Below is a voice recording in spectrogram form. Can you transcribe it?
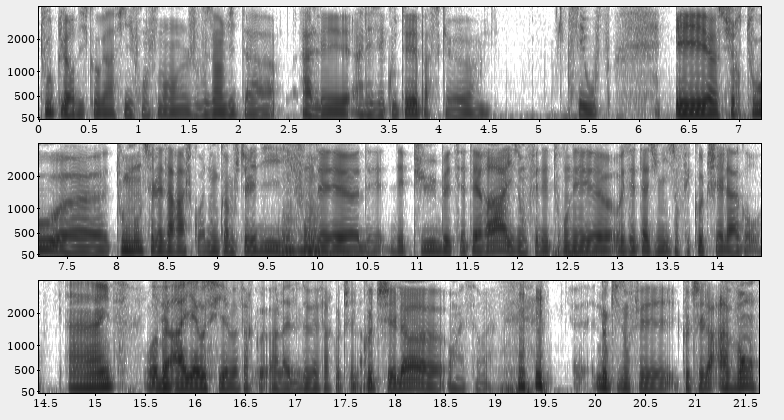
toute leur discographie, franchement, je vous invite à, à les, à les écouter parce que c'est ouf. Et euh, surtout, euh, tout le monde se les arrache. Quoi. Donc comme je te l'ai dit, ils Mhm. font des, euh, des, des pubs, etc. Ils ont fait des tournées aux États-Unis, ils ont fait Coachella, gros. Right. Ouais, bah, Aya aussi, elle va faire. ah, là, elle devait faire Coachella. Coachella, ouais, c'est vrai. Donc ils ont fait Coachella avant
